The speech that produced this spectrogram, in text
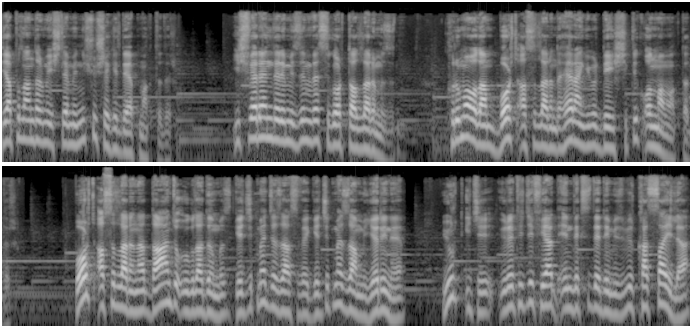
yapılandırma işlemini şu şekilde yapmaktadır. İşverenlerimizin ve sigortalılarımızın kuruma olan borç asıllarında herhangi bir değişiklik olmamaktadır. Borç asıllarına daha önce uyguladığımız gecikme cezası ve gecikme zammı yerine yurt içi üretici fiyat endeksi dediğimiz bir katsayıyla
